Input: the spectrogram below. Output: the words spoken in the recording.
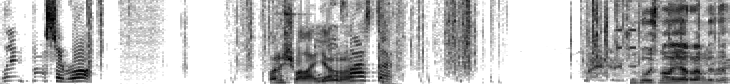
Plant faster, bro. Konuşma lan Move yarra. faster. Kim konuşmadan yarram dedi?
